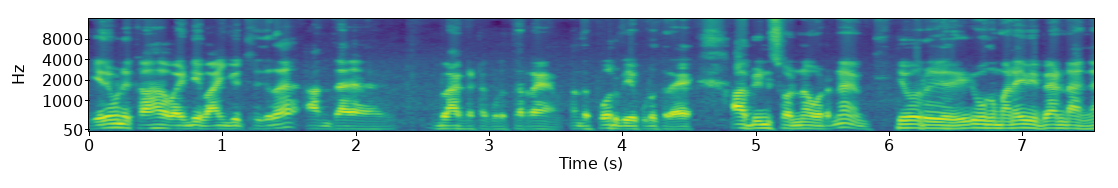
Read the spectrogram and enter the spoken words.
இறைவனுக்காக வேண்டி வாங்கி வச்சிருக்கிற அந்த பிளாங்கெட்டை கொடுத்துட்றேன் அந்த போர்வையை கொடுக்குறேன் அப்படின்னு சொன்ன உடனே இவர் இவங்க மனைவி வேண்டாங்க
